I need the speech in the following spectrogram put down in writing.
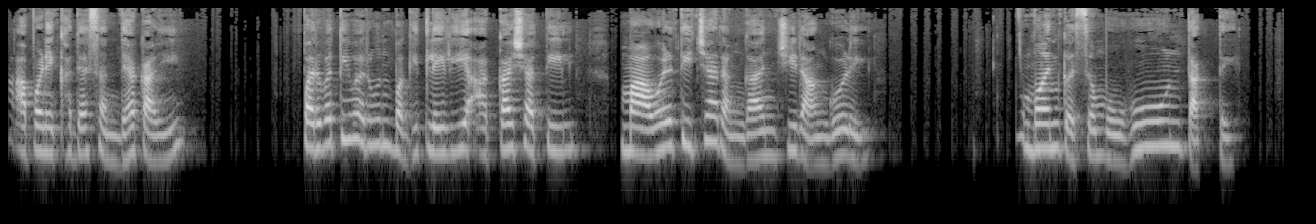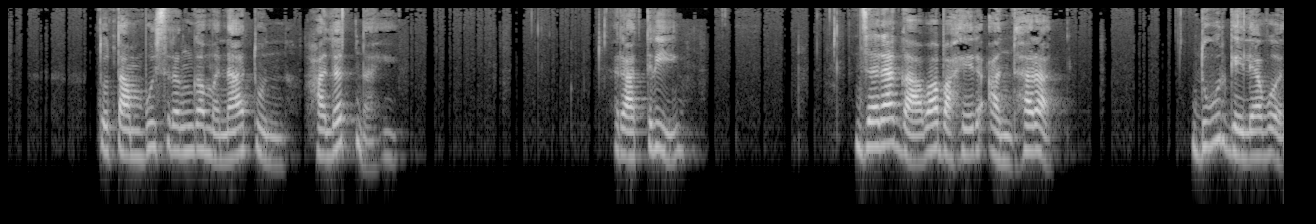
आपण एखाद्या संध्याकाळी पर्वतीवरून बघितलेली आकाशातील मावळतीच्या रंगांची रांगोळी मन कसं मोहून टाकते. तो तांबूस रंग मनातून हालत नाही. रात्री जरा गावाबाहेर अंधारात दूर गेल्यावर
